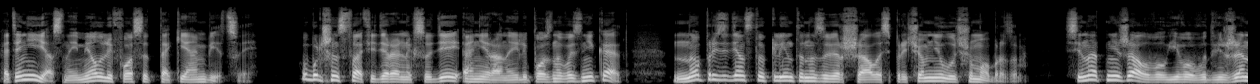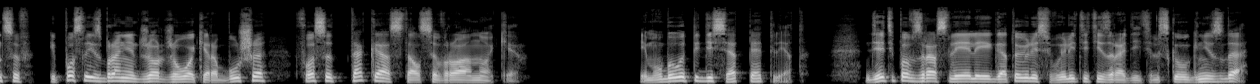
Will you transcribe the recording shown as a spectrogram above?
хотя неясно, имел ли Фоссет такие амбиции. У большинства федеральных судей они рано или поздно возникают, но президентство Клинтона завершалось, причем не лучшим образом. Сенат не жаловал его выдвиженцев, и после избрания Джорджа Уокера Буша Фоссет так и остался в Руаноке. Ему было 55 лет. Дети повзрослели и готовились вылететь из родительского гнезда.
